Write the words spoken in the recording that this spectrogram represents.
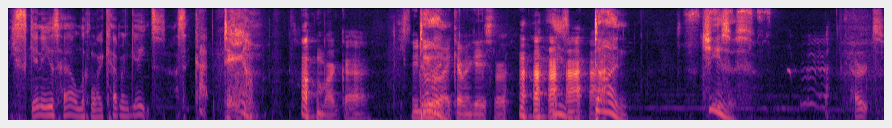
He's skinny as hell, looking like Kevin Gates. I said, God damn, Oh my god. You done. do like Kevin Gates though. he's done. Jesus, It hurts.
